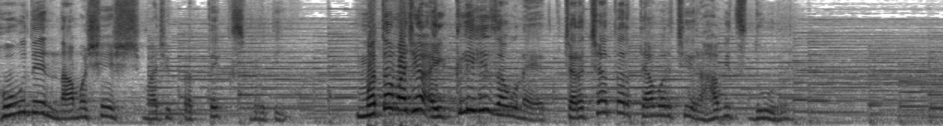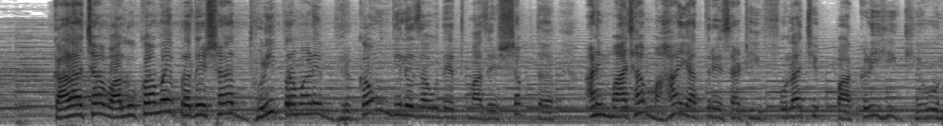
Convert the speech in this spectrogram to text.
होऊ दे नामशेष माझी प्रत्येक स्मृती. मतं माझी ऐकलीही जाऊ नयेत. चर्चा तर त्यावरची राहावीच दूर. काळाच्या वालुकामय प्रदेशात धुळीप्रमाणे भिरकावून दिले जाऊ देत माझे शब्द आणि माझ्या महायात्रेसाठी फुलाची पाकळीही घेऊन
